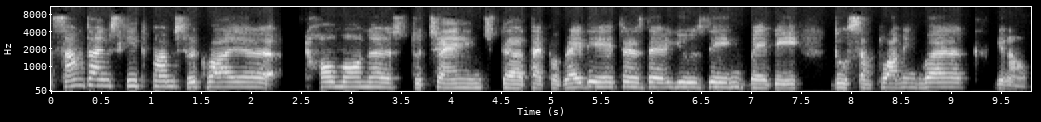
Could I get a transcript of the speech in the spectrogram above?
Sometimes heat pumps require homeowners to change the type of radiators they're using, maybe do some plumbing work, you know,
